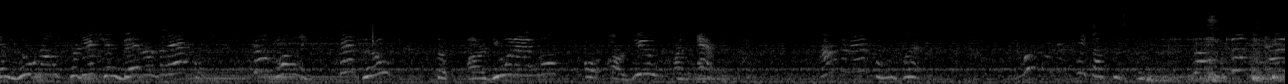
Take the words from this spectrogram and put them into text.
And who knows tradition better than Apple? Come Honey, that's who. So are you an apple or are you an apple? I'm an apple, but... What will this take off this thing? Go, go, go!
